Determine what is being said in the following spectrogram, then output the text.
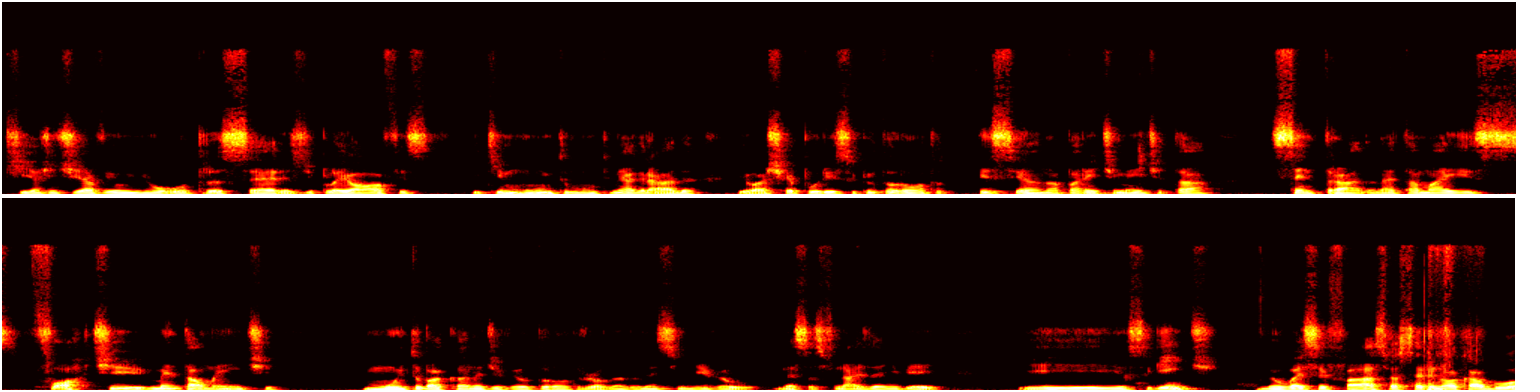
que a gente já viu em outras séries de playoffs e que muito, muito me agrada. E eu acho que é por isso que o Toronto esse ano aparentemente está centrado, né? Tá mais forte mentalmente. Muito bacana de ver o Toronto jogando nesse nível nessas finais da NBA. E o seguinte, não vai ser fácil, a série não acabou.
